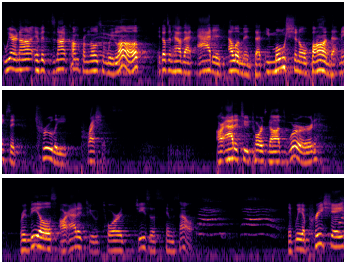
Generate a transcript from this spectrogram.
we are not, if it does not come from those whom we love, it doesn't have that added element, that emotional bond that makes it truly precious. Our attitude towards God's Word reveals our attitude towards Jesus Himself. If we appreciate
